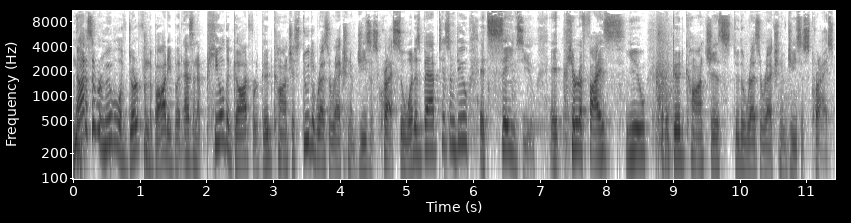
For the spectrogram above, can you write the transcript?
Not as a removal of dirt from the body, but as an appeal to God for good conscience through the resurrection of Jesus Christ. So, what does baptism do? It saves you, it purifies you with a good conscience through the resurrection of Jesus Christ.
